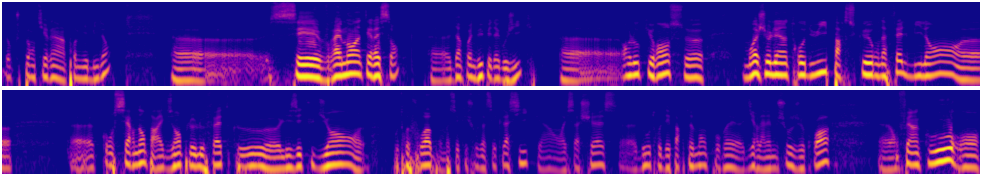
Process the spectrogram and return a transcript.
donc je peux en tirer un premier bilan. C'est vraiment intéressant d'un point de vue pédagogique. en l'occurrence, moi je l'ai introduit parce qu'on a fait le bilan concernant par exemple le fait que les étudiants Autrefois, bah, c'est quelque chose d'assez classique. Hein, en SHS, euh, d'autres départements pourraient euh, dire la même chose, je crois. Euh, on fait un cours,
